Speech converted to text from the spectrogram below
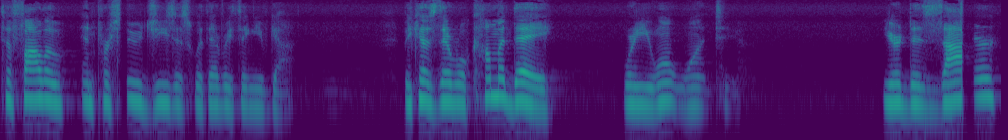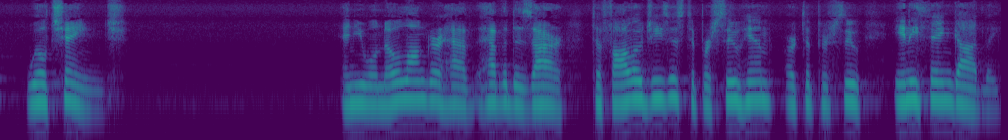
to follow and pursue Jesus with everything you've got. Because there will come a day where you won't want to. Your desire will change. And you will no longer have, have the desire to follow Jesus, to pursue him, or to pursue anything godly.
